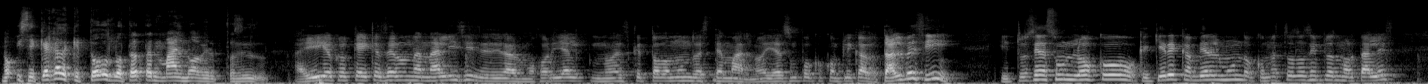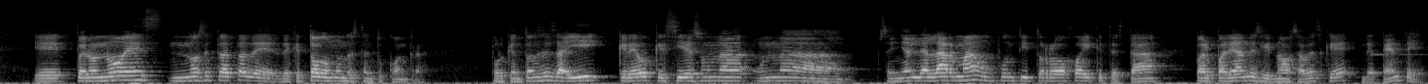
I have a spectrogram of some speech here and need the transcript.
No, y se queja de que todos lo tratan mal, ¿no? A ver, entonces. Ahí yo creo que hay que hacer un análisis y decir, a lo mejor ya no es que todo mundo esté mal, ¿no? Ya es un poco complicado. Tal vez sí. Y tú seas un loco que quiere cambiar el mundo como estos dos simples mortales eh, pero no es, no se trata de, que todo el mundo esté en tu contra. Porque entonces ahí creo que sí es una, una señal de alarma, un puntito rojo ahí que te está parpadeando y decir, no, ¿sabes qué? Detente.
